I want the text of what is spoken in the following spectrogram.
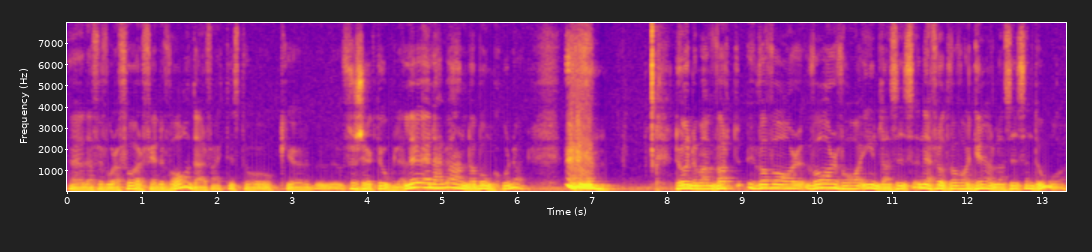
Eh, därför våra förfäder var där faktiskt och, och eh, försökte odla, eller, eller anlade bondgårdar. Då undrar man, vart, var, var, var var inlandsisen, nej förlåt, var var Grönlandsisen då?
